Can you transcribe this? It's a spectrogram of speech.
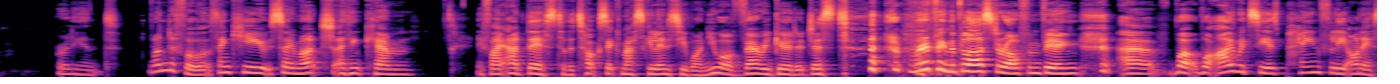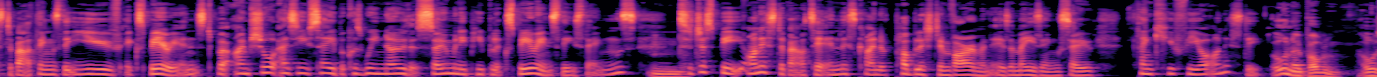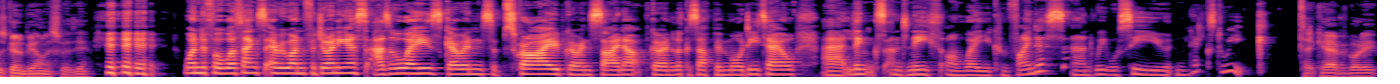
Brilliant. Wonderful. Thank you so much. I think um, if I add this to the toxic masculinity one, you are very good at just ripping the plaster off and being, uh, well, what I would see as painfully honest about things that you've experienced. But I'm sure, as you say, because we know that so many people experience these things, to just be honest about it in this kind of published environment is amazing. So thank you for your honesty. Oh, no problem. Always going to be honest with you. Wonderful. Well, thanks everyone for joining us. As always, go and subscribe, go and sign up, go and look us up in more detail. Uh, links underneath on where you can find us, and we will see you next week. Take care, everybody.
